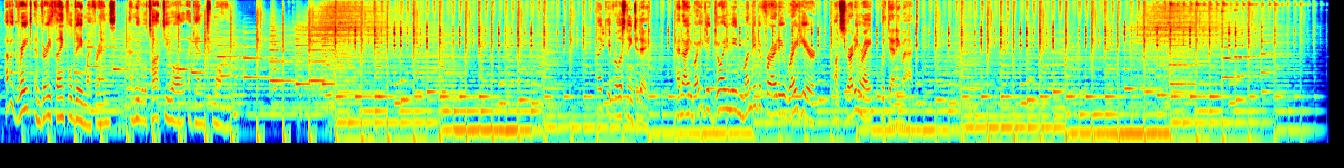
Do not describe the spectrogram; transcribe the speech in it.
Have a great and very thankful day, my friends, and we will talk to you all again tomorrow. Thank you for listening today. And I invite you to join me Monday to Friday right here on Starting Right with Danny Mack.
